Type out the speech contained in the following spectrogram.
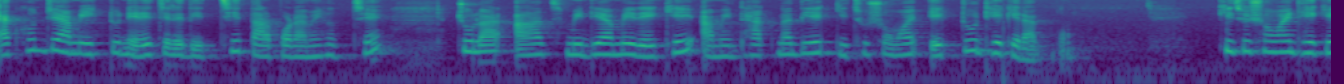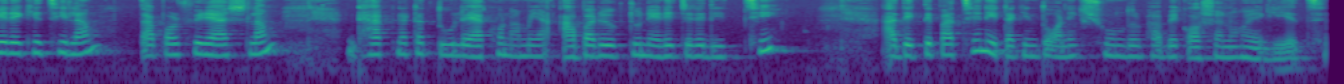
এখন যে আমি একটু নেড়ে চেড়ে দিচ্ছি, তারপর আমি হচ্ছে চুলার আঁচ মিডিয়ামে রেখেই আমি ঢাকনা দিয়ে কিছু সময় একটু ঢেকে রাখব। কিছু সময় ঢেকে রেখেছিলাম, তারপর ফিরে আসলাম। ঢাকনাটা তুলে এখন আমি আবারও একটু নেড়ে চেড়ে দিচ্ছি। আর দেখতে পাচ্ছেন, এটা কিন্তু অনেক সুন্দরভাবে কষানো হয়ে গিয়েছে।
